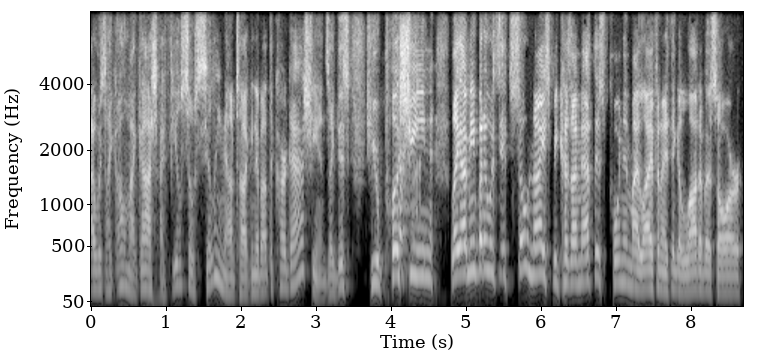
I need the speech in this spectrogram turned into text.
I was like, oh my gosh, I feel so silly now talking about the Kardashians. Like this, you're pushing, like, I mean, but it was, it's so nice because I'm at this point in my life, and I think a lot of us are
